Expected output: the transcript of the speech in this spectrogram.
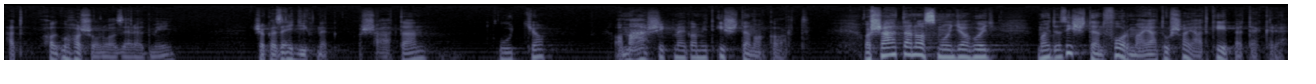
Hát hasonló az eredmény. Csak az egyiknek a sátán útja, a másik meg, amit Isten akart. A sátán azt mondja, hogy majd az Isten formájátok saját képetekre.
